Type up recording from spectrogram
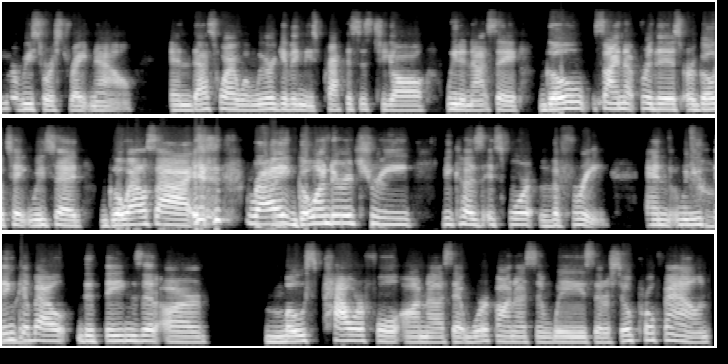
you are resourced right now. And that's why when we were giving these practices to y'all we did not say go sign up for this or go take we said go outside right? Go under a tree because it's for the free and when you totally. think about the things that are most powerful on us, that work on us in ways that are so profound,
